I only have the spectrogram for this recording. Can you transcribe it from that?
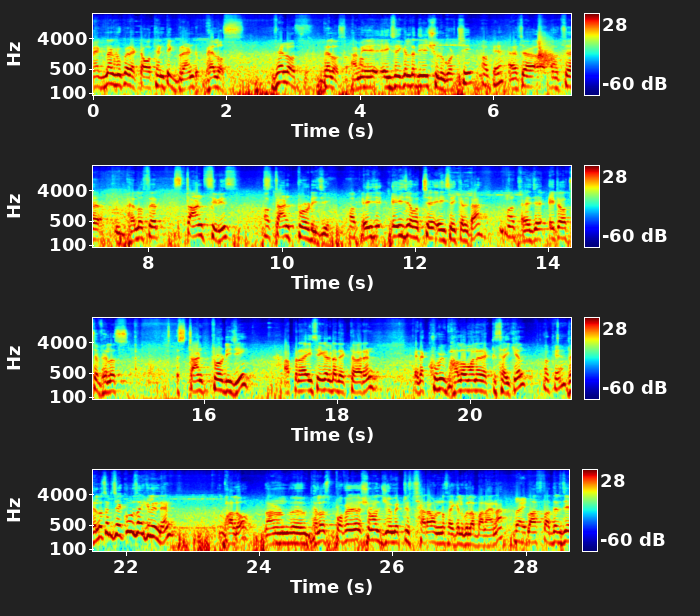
ম্যাগনা গ্রুপের একটা অথেন্টিক ব্র্যান্ড ভেলোস ভেলোস ভেলোস আমি এই সাইকেলটা দিয়েই শুরু করছি। Okay. আচ্ছা হচ্ছে ভেলোসের স্টান্ট সিরিজ স্টান্ট প্রোডিজি. এই যে এই যে হচ্ছে এই সাইকেলটা আচ্ছা। এই যে এটা হচ্ছে ভেলোস স্টান্ট প্রোডিজি আপনারা এই সাইকেলটা দেখতে পারেন। এটা খুবই ভালো মানের একটি সাইকেল ওকে ভেলোসের যে কোনো সাইকেলই নেন ভালো। কারণ ভেলোস প্রফেশনাল জিওমেট্রিক ছাড়া অন্য সাইকেলগুলো বানায় না। প্লাস তাদের যে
